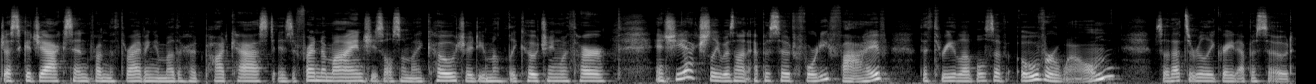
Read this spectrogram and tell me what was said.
Jessica Jackson from the Thriving in Motherhood podcast is a friend of mine. She's also my coach. I do monthly coaching with her. And she actually was on episode 45, The Three Levels of Overwhelm. So that's a really great episode.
